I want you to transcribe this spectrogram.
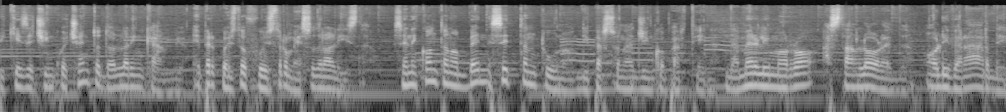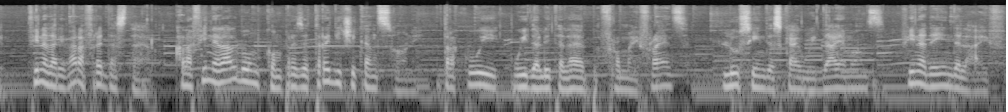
richiese 500 dollari in cambio e per questo fu estromesso dalla lista. Se ne contano ben 71 di personaggi in copertina, da Marilyn Monroe a Stan Lored, Oliver Hardy, fino ad arrivare a Fred Astaire. Alla fine l'album comprese 13 canzoni, tra cui With a Little Help from My Friends, Lucy in the Sky with Diamonds, fino a Day in the Life,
